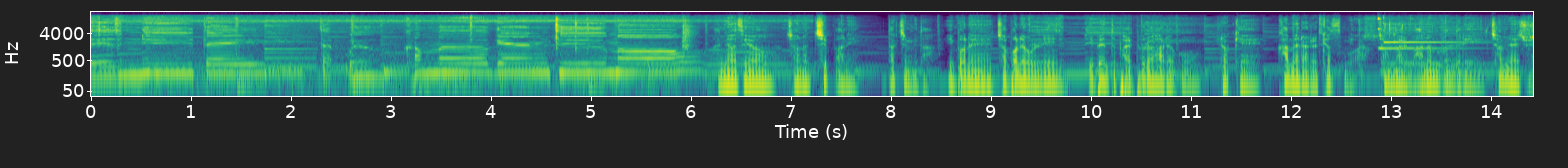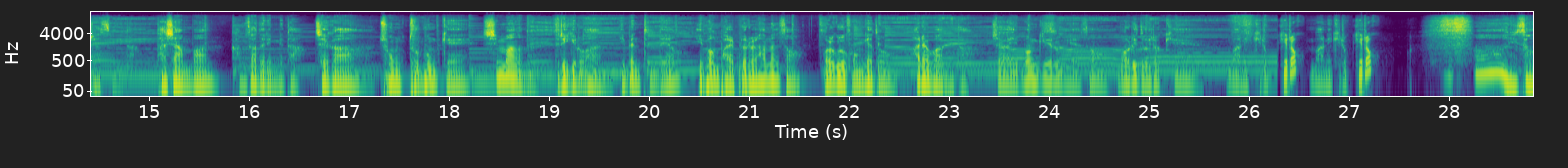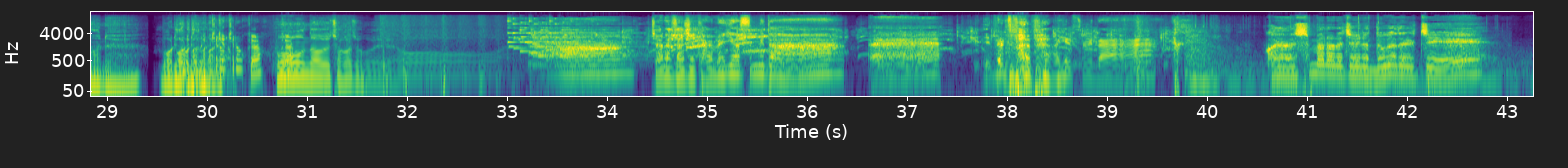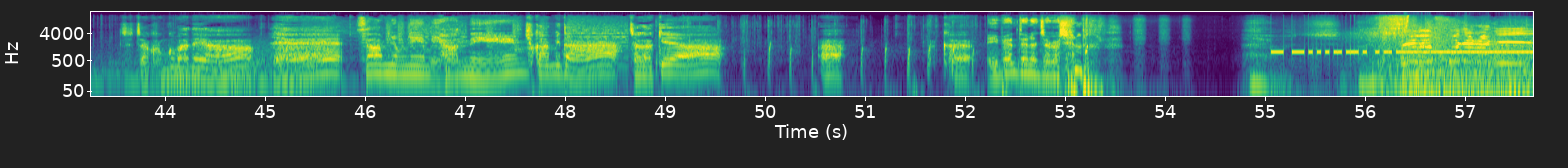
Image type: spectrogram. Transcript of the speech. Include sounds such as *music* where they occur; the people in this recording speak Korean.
There's a new day that will come again tomorrow. 안녕하세요. 저는 칩아니 딱지입니다. 이번에 저번에 올린 이벤트 발표를 하려고 이렇게 카메라를 켰습니다. 정말 많은 분들이 참여해 주셨습니다. 다시 한번 감사드립니다. 제가 총 두 분께 10만원을 드리기로 한 이벤트인데요. 이번 발표를 하면서 얼굴 공개도 하려고 합니다. 제가 이번 기회를 위해서 머리도 이렇게 많이 기록 기록? 많이 기록 기록? 아 이상하네 머리도 기록 어나 왜 작아져? 저는 사실 갈매기였습니다. 에, 이벤트 발표하겠습니다. 과연 10만원의 저희는 누가 될지 진짜 궁금하네요. 예, 사업용님, 회원님 축하합니다. 저 갈게요. 아, 그 이벤트는 제가 *laughs* 10만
